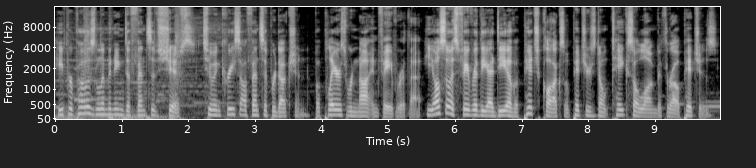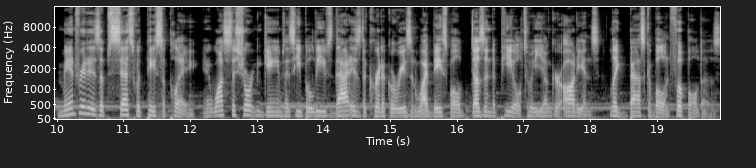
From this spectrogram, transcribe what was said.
He proposed limiting defensive shifts to increase offensive production, but players were not in favor of that. He also has favored the idea of a pitch clock so pitchers don't take so long to throw out pitches. Manfred is obsessed with pace of play and wants to shorten games as he believes that is the critical reason why baseball doesn't appeal to a younger audience like basketball and football does.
